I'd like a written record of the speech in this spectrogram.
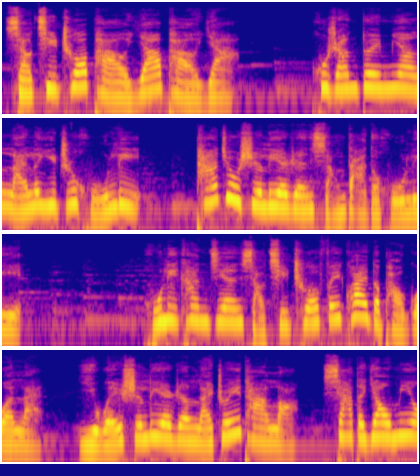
小汽车跑呀跑呀，忽然对面来了一只狐狸，它就是猎人想打的狐狸。狐狸看见小汽车飞快地跑过来，以为是猎人来追他了，吓得要命。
